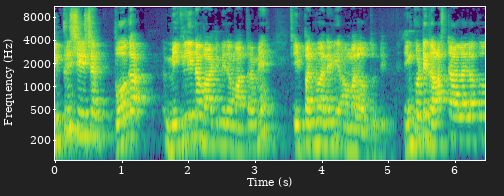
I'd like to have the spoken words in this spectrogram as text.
డిప్రిసియేషన్ పోగా మిగిలిన వాటి మీద మాత్రమే ఈ పన్ను అనేది అమలు అవుతుంది ఇంకోటి రాష్ట్రాలకు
